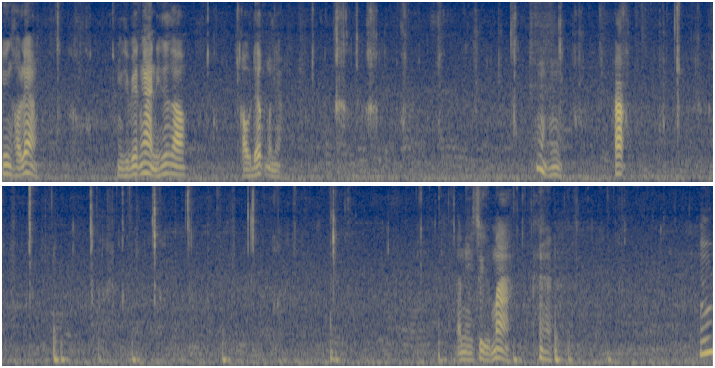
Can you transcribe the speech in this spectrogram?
กินเขาวแรงมันจะเป็นงานนี่คือเขาเขาเด็กมันเนี่ยอื้อ หือครับอันนี้สื่อมากอืม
